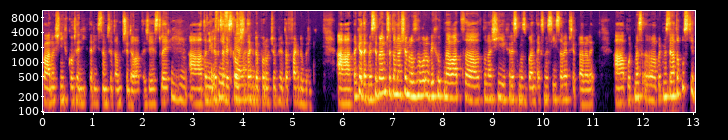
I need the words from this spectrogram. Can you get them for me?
vánočních koření, který jsem si tam přidala. Takže jestli mm-hmm. a to někdo chce vyzkoušet, tak doporučuji, že je to fakt dobrý. A tak jo, tak my si budeme při tom našem rozhovoru vychutnávat uh, tu naší Christmas blend, tak jsme si ji sami připravili. A pojďme, uh, pojďme se na to pustit.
